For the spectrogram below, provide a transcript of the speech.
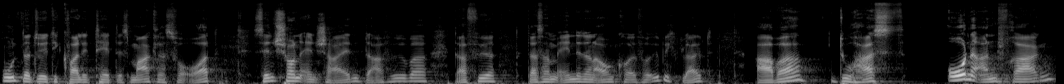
und natürlich die Qualität des Maklers vor Ort sind schon entscheidend dafür, dafür, dass am Ende dann auch ein Käufer übrig bleibt. Aber du hast ohne Anfragen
